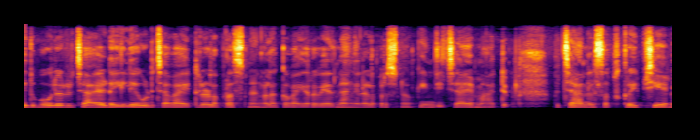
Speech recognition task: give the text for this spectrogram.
ഇതുപോലൊരു ചായ ഡെയിലി കുടിച്ചാൽ വയറ്റിലുള്ള പ്രശ്നങ്ങളൊക്കെ വയറുവേദന അങ്ങനെയുള്ള പ്രശ്നമൊക്കെ ഇഞ്ചി ചായ മാറ്റും. അപ്പോൾ ചാനൽ സബ്സ്ക്രൈബ് ചെയ്യണേ.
